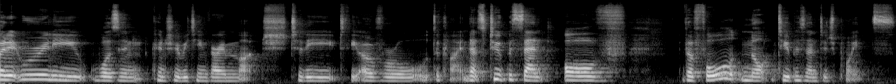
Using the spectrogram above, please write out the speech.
but it really wasn't contributing very much to the to the overall decline. That's two percent of the fall, not two percentage points.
